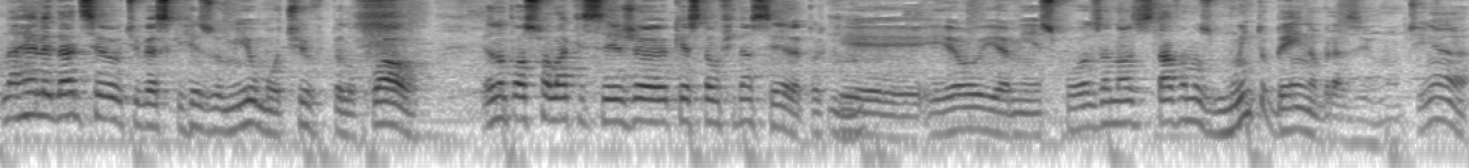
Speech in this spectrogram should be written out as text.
Na realidade, se eu tivesse que resumir o motivo pelo qual, eu não posso falar que seja questão financeira, porque eu e a minha esposa nós estávamos muito bem no Brasil. Não tinha,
